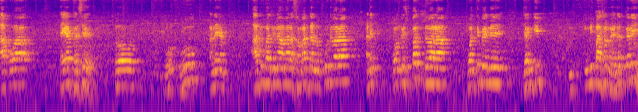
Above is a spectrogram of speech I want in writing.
આપવા તૈયાર થશે, તો હું અને આજુબાજુના અમારા સમાજના લોકો દ્વારા અને કોંગ્રેસ પક્ષ દ્વારા કોંતિબેને જંગી એમની પાછળ મહેનત કરી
